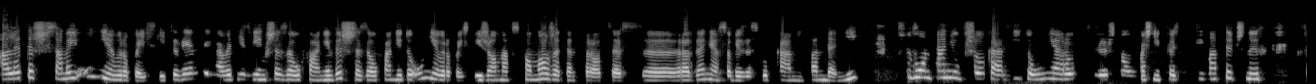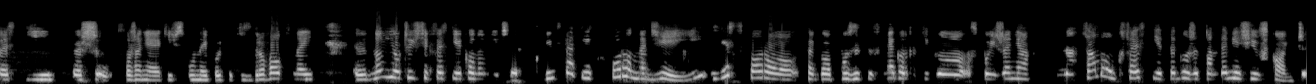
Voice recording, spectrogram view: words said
ale też w samej Unii Europejskiej. Co więcej, nawet jest większe zaufanie, wyższe zaufanie do Unii Europejskiej, że ona wspomoże ten proces y, radzenia sobie ze skutkami pandemii. Przy włączaniu przy okazji to Unia robi zresztą właśnie kwestii klimatycznych, kwestii też tworzenia jakiejś wspólnej polityki zdrowotnej, y, no i oczywiście kwestii ekonomicznych. Więc tak, jest sporo nadziei, jest sporo tego pozytywnego takiego spojrzenia na samą kwestię tego, że pandemia się już kończy.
